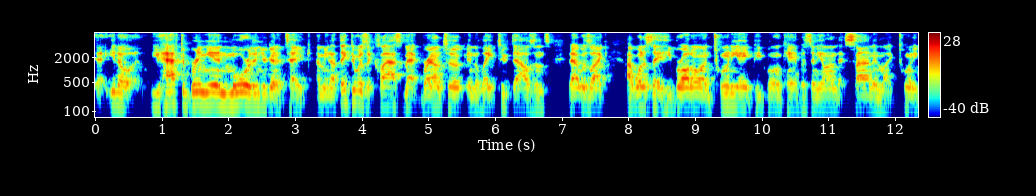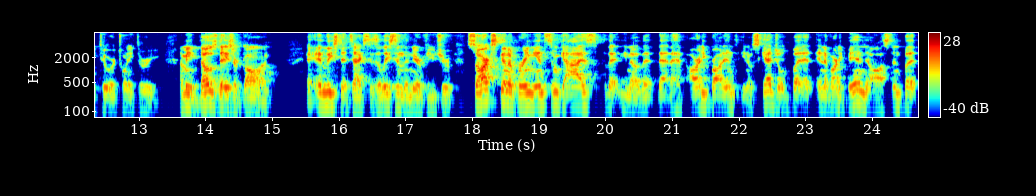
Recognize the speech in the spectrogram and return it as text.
eh, you know, you have to bring in more than you're going to take. I mean, I think there was a class Mack Brown took in the late 2000s that was like I want to say he brought on 28 people on campus and he on that signing like 22 or 23. I mean, those days are gone at least at Texas, at least in the near future. Sark's going to bring in some guys that you know that that have already brought in, you know, scheduled, but and have already been to Austin. But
